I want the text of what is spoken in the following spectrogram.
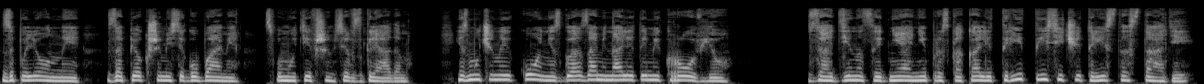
запыленные, запекшимися губами, с помутившимся взглядом. Измученные кони с глазами налитыми кровью. За одиннадцать дней они проскакали три тысячи триста стадий.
